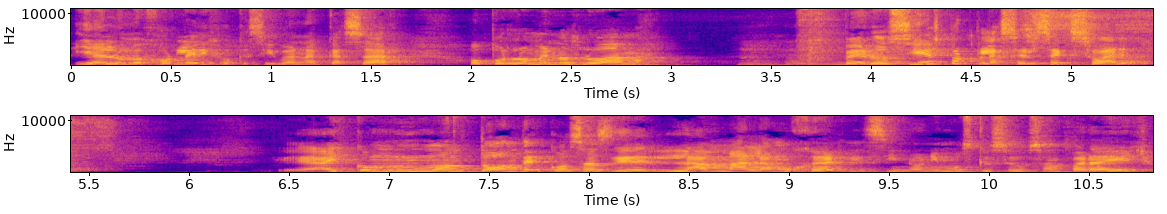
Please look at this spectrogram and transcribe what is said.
Y a lo mejor le dijo que se iban a casar, o por lo menos lo ama. Pero si es por placer sexual, eh, hay como un montón de cosas de la mala mujer, de sinónimos que se usan para ello.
